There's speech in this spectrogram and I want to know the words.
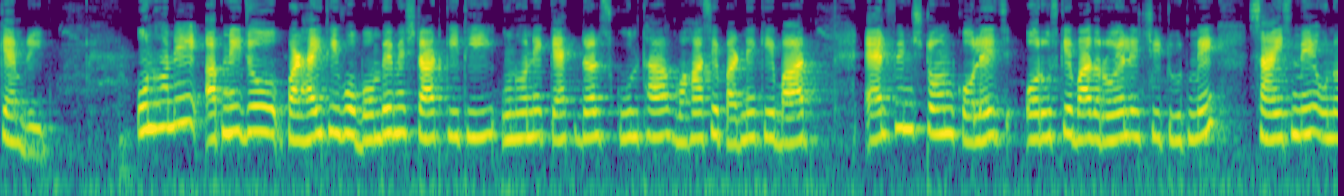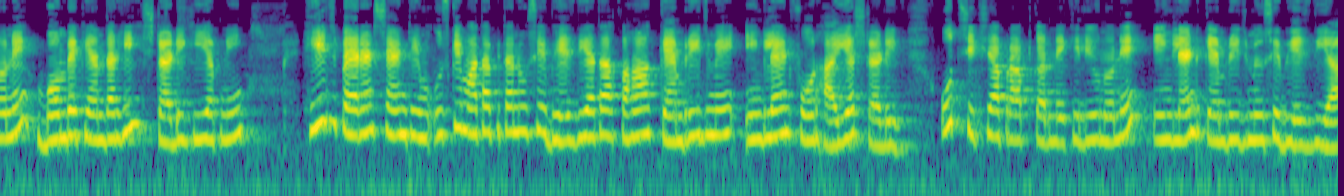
Cambridge उन्होंने अपनी जो पढ़ाई थी वो बॉम्बे में स्टार्ट की थी उन्होंने कैथड्रल स्कूल था वहाँ से पढ़ने के बाद एल्फिन स्टोन कॉलेज और उसके बाद रॉयल इंस्टीट्यूट में साइंस में उन्होंने बॉम्बे के अंदर ही स्टडी की अपनी हीज पेरेंट्स सेंट हिम उसके माता पिता ने उसे भेज दिया था कहाँ कैम्ब्रिज में इंग्लैंड फॉर हायर स्टडीज उच्च शिक्षा प्राप्त करने के लिए उन्होंने इंग्लैंड कैम्ब्रिज में उसे भेज दिया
